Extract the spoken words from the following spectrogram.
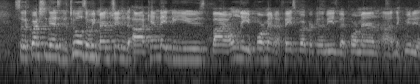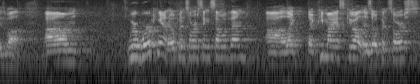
so the question is, the tools that we mentioned, uh, can they be used by only poor man at Facebook or can they be used by poor man uh, in the community as well? Um, we're working on open sourcing some of them. Uh, like, like PMySQL is open source.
